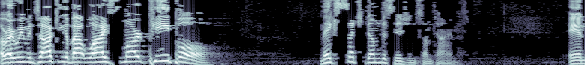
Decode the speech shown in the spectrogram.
All right, we've been talking about why smart people make such dumb decisions sometimes. And,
